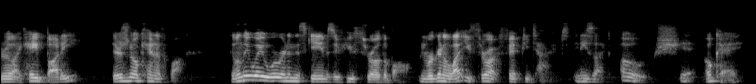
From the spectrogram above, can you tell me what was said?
You're like, hey, buddy, there's no Kenneth Walker. The only way we're winning this game is if you throw the ball, and we're gonna let you throw it 50 times. And he's like, oh shit, okay,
